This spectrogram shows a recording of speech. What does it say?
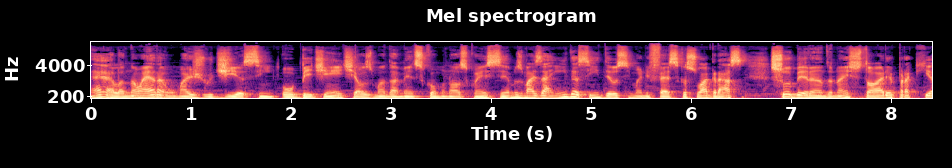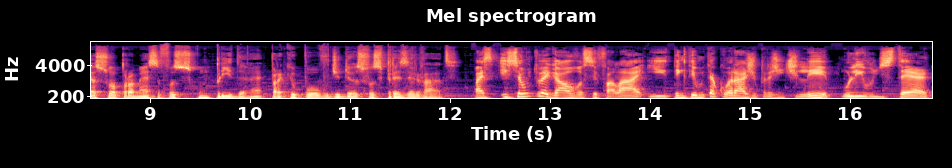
né? Ela não era uma judia assim, obediente aos mandamentos como nós conhecemos, mas ainda assim Deus se manifesta com a sua graça, soberano na história para que a sua promessa fosse cumprida, né? Para que o povo de Deus fosse preservado. Mas isso é muito legal você falar e tem que ter muita coragem pra gente ler o livro de Esther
